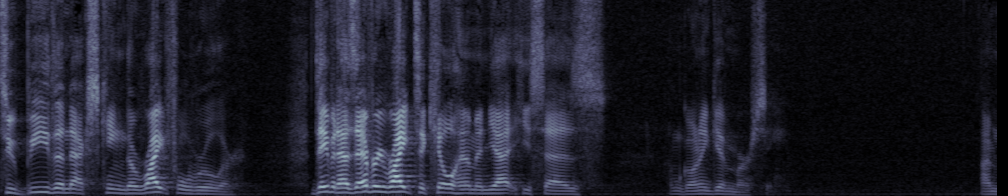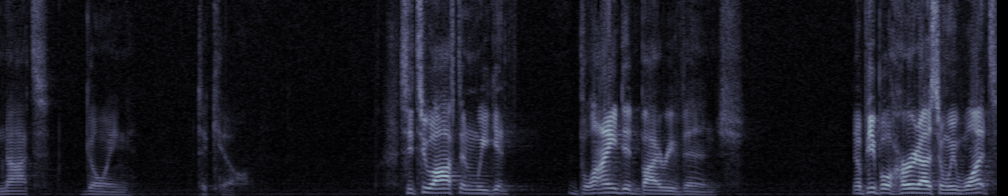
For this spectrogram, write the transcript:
to be the next king, the rightful ruler. David has every right to kill him, and yet he says, I'm going to give mercy. I'm not going to kill. See, too often we get blinded by revenge. You know, people hurt us and we want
